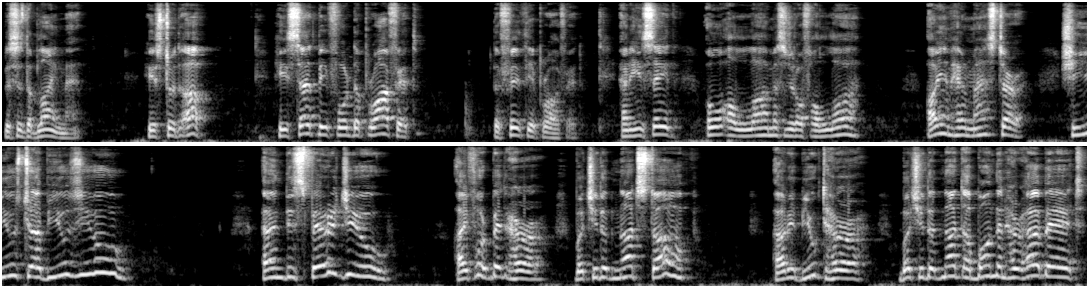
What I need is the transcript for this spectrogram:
This is the blind man. He stood up. He sat before the Prophet the filthy prophet. And he said, O oh Allah, Messenger of Allah, I am her master. She used to abuse you and disparage you. I forbid her, but she did not stop. I rebuked her, but she did not abandon her habit.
